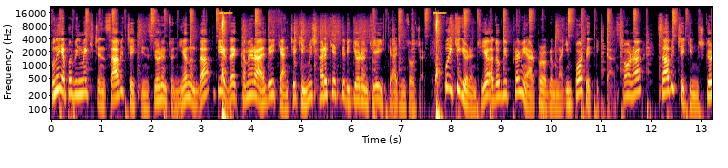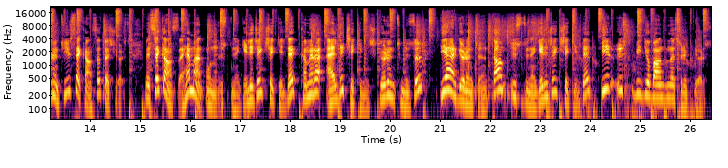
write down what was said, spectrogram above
Bunu yapabilmek için sabit çektiğiniz görüntünün yanında bir de kamera eldeyken çekilmiş hareketli bir görüntüye ihtiyacınız olacak. Bu iki görüntüyü Adobe Premiere programına import ettikten sonra sabit çekilmiş görüntüyü sekansa taşıyoruz. Ve sekansta hemen onun üstüne gelecek şekilde kamera elde çekilmiş görüntümüzü diğer görüntünün tam üstüne gelecek şekilde bir üst video bandına sürüklüyoruz.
